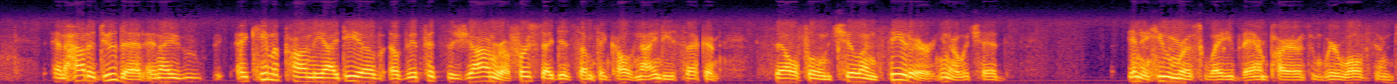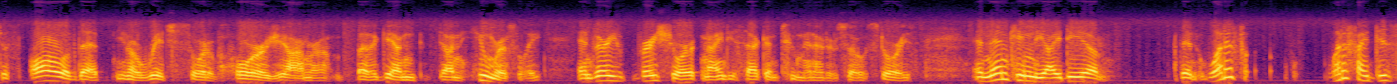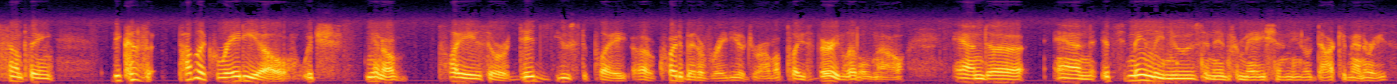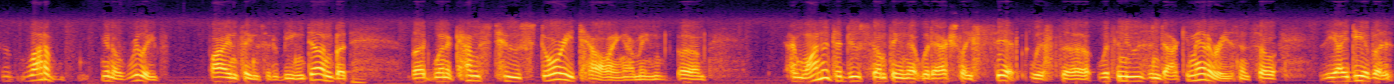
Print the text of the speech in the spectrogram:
and how to do that. And I I came upon the idea of, of if it's a genre. First, I did something called ninety second cell phone chill-in theater, you know, which had in a humorous way, vampires and werewolves and just all of that, you know, rich sort of horror genre, but again, done humorously and very, very short, 90 second, two minute or so stories. And then came the idea that what if, what if I did something, because public radio, which, you know, plays or did used to play uh, quite a bit of radio drama, plays very little now. And, uh, and it's mainly news and information, you know, documentaries. A lot of, you know, really fine things that are being done, but but when it comes to storytelling, I mean, um, I wanted to do something that would actually fit with uh, with news and documentaries, and so the idea of a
